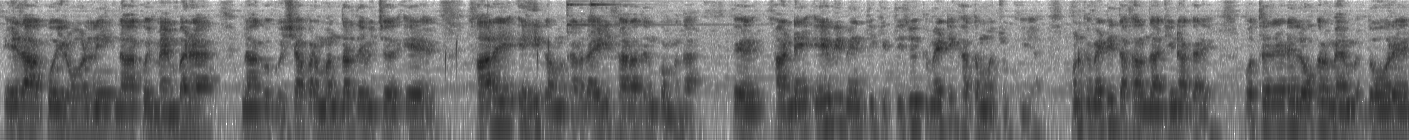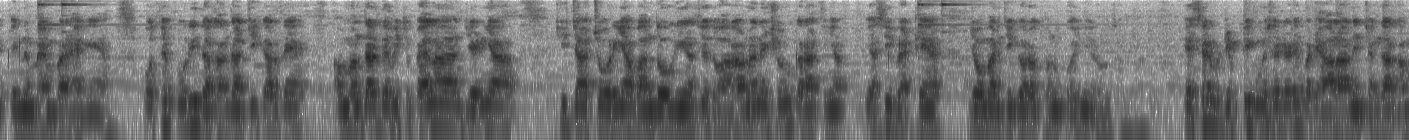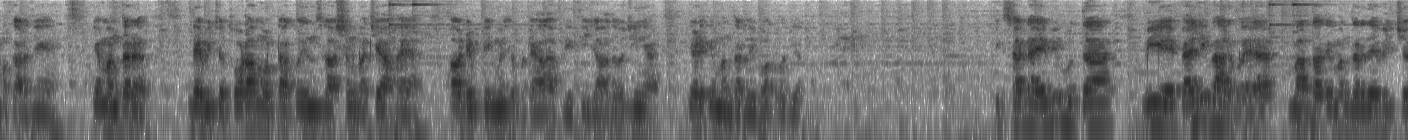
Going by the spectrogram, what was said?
ਇਹਦਾ ਕੋਈ ਰੋਲ ਨਹੀਂ ਨਾ ਕੋਈ ਮੈਂਬਰ ਹੈ ਨਾ ਕੋਈ ਗੁੱਛਾ ਪਰ ਮੰਦਿਰ ਦੇ ਵਿੱਚ ਇਹ ਸਾਰੇ ਇਹੀ ਕੰਮ ਕਰਦਾ ਇਹੀ ਸਾਰਾ ਦਿਨ ਘੁੰਮਦਾ। ਤੇ ਸਾਡੇ ਇਹ ਵੀ ਬੇਨਤੀ ਕੀਤੀ ਸੀ ਵੀ ਕਮੇਟੀ ਖਤਮ ਹੋ ਚੁੱਕੀ ਹੈ ਹੁਣ ਕਮੇਟੀ ਦਖਲਅੰਦਾਜ਼ੀ ਨਾ ਕਰੇ। ਉੱਥੇ ਜਿਹੜੇ ਲੋਕਲ ਮੈਂਬਰ ਦੋ ਰੇ, ਤਿੰਨ ਮੈਂਬਰ ਹੈਗੇ ਆ, ਉੱਥੇ ਪੂਰੀ ਦਖਲਅੰਦਾਜ਼ੀ ਕਰਦੇ ਆ। ਔਰ ਮੰਦਰ ਦੇ ਵਿੱਚ ਪਹਿਲਾਂ ਜਿਹੜੀਆਂ ਚੀਜ਼ਾਂ, ਚੋਰੀਆਂ ਬੰਦ ਹੋ ਗਈਆਂ ਸੀ, ਦੁਬਾਰਾ ਉਹਨਾਂ ਨੇ ਸ਼ੁਰੂ ਕਰਾਤੀਆਂ ਕਿ ਅਸੀਂ ਬੈਠੇ ਆ, ਜੋ ਮਰਜ਼ੀ ਕਰੋ, ਤੁਹਾਨੂੰ ਕੋਈ ਨਹੀਂ ਰੋਕ ਸਕਦਾ। ਇਹ ਸਿਰਫ ਡਿਪਟੀ ਕਮਿਸ਼ਨਰ ਜਿਹੜੇ ਪਟਿਆਲਾ ਨੇ ਚੰਗਾ ਕੰਮ ਕਰਦੇ ਆ। ਇਹ ਮੰਦਰ ਦੇ ਵਿੱਚ ਥੋੜਾ ਮੋਟਾ ਕੋਈ ਇਨਸਾਸ਼ਨ ਬਚਿਆ ਹੋਇਆ। ਔਰ ਡਿਪਟੀ ਕਮਿਸ਼ਨਰ ਪਟਿਆਲਾ, ਪ੍ਰੀਤੀ ਜਾਦਵ ਜੀ ਆ, ਜਿਹੜੇ ਕਿ ਮੰਦਰ ਲਈ ਬਹੁਤ ਵਧੀਆ ਕੰਮ ਇੱਕ ਸਾਡਾ ਇਹ ਵੀ ਮੁੱਦਾ ਵੀ ਇਹ ਪਹਿਲੀ ਵਾਰ ਹੋਇਆ ਮਾਤਾ ਦੇ ਮੰਦਰ ਦੇ ਵਿੱਚ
